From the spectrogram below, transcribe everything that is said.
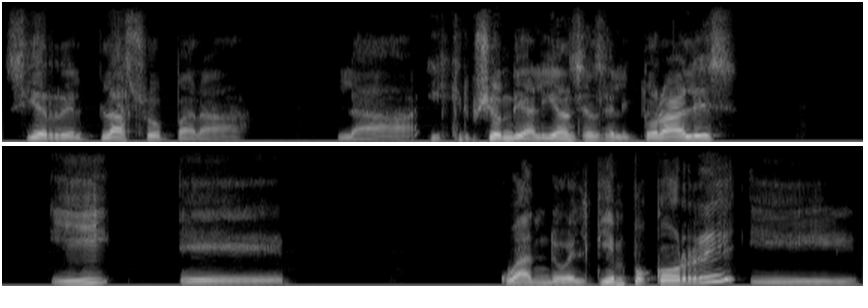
cierre el plazo para la inscripción de alianzas electorales y eh, cuando el tiempo corre y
